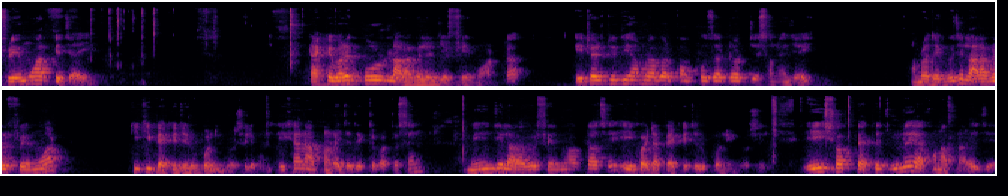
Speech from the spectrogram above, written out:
ফ্রেমওয়ার্কে যাই, একেবারে কোর লারাভেলের যে ফ্রেমওয়ার্কটা এটার যদি আমরা আবার কম্পোজার ডট জেসনে যাই, আমরা দেখব যে লারাভেল ফ্রেমওয়ার্ক কি কি প্যাকেজের উপর নির্ভরশীল এবং এখানে আপনারা যে দেখতে পারতেছেন মেইন যে লারাভেল ফ্রেমওয়ার্কটা আছে, এই কয়টা প্যাকেজের উপর নির্ভরশীল। এই সব প্যাকেজগুলোই এখন আপনার এই যে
